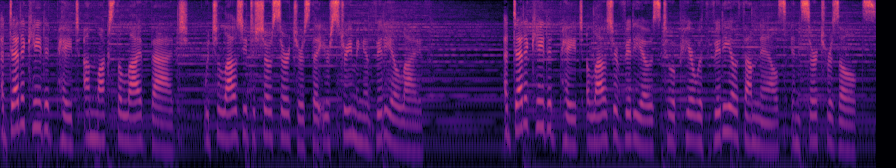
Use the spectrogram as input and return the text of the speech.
A dedicated page unlocks the Live badge, which allows you to show searchers that you're streaming a video live. A dedicated page allows your videos to appear with video thumbnails in search results.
